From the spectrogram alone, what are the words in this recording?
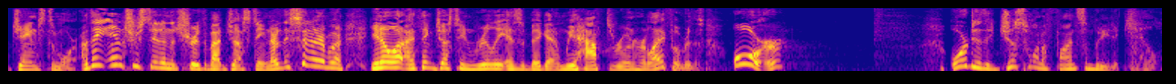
James Damore? Are they interested in the truth about Justine? Are they sitting there going, you know what, I think Justine really is a bigot and we have to ruin her life over this? Or, or do they just want to find somebody to kill?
